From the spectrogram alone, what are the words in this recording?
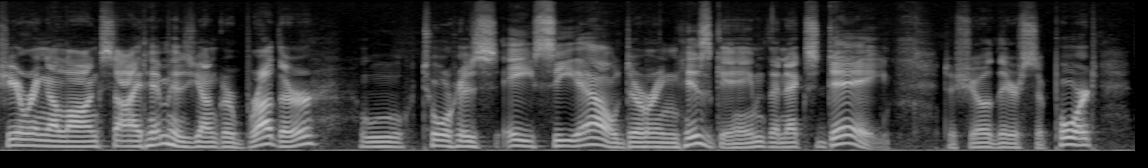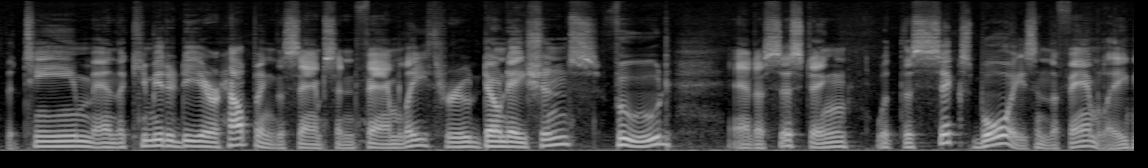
Cheering alongside him, his younger brother, who tore his ACL during his game the next day. To show their support, the team and the community are helping the Sampson family through donations, food, and assisting with the six boys in the family.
